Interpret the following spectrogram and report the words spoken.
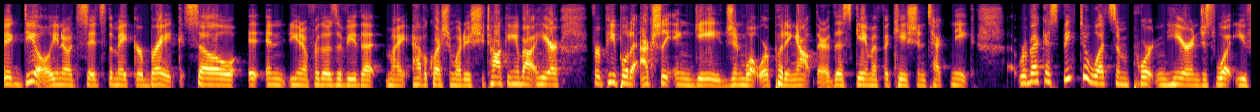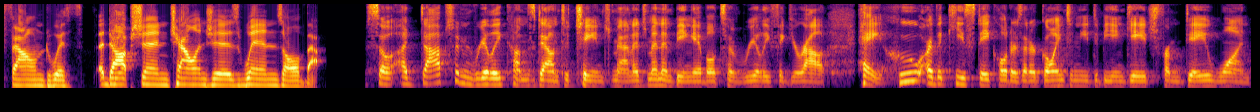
big deal. You know, it's it's the make or break. So, and you know, for those of you that might have a question, what is she talking about here? For people to actually engage in what we're putting out there, this gamification technique. Rebecca, speak to what's important here and just what you found with adoption, challenges, wins, all of that. So, adoption really comes down to change management and being able to really figure out hey, who are the key stakeholders that are going to need to be engaged from day one?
